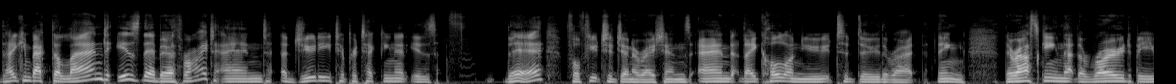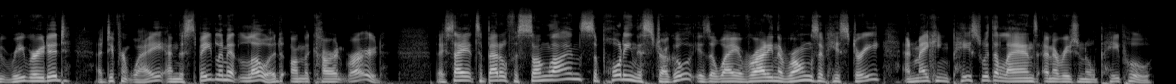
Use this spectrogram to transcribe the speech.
taking back the land is their birthright, and a duty to protecting it is f- there for future generations, and they call on you to do the right thing. They're asking that the road be rerouted a different way and the speed limit lowered on the current road. They say it's a battle for songlines. Supporting this struggle is a way of righting the wrongs of history and making peace with the lands and original people.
